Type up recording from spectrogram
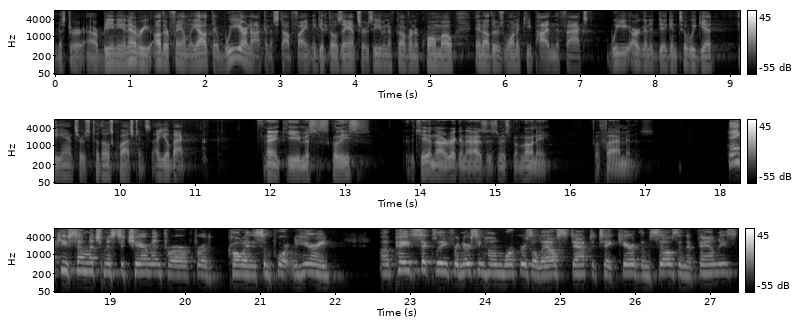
Mr. Arbeeny and every other family out there, we are not going to stop fighting to get those answers, even if Governor Cuomo and others want to keep hiding the facts. We are going to dig until we get the answers to those questions. I yield back. Thank you, Mr. Scalise. The chair now recognizes Ms. Maloney for five minutes. Thank you so much, Mr. Chairman, for, for calling this important hearing. Uh, paid sick leave for nursing home workers allows staff to take care of themselves and their families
